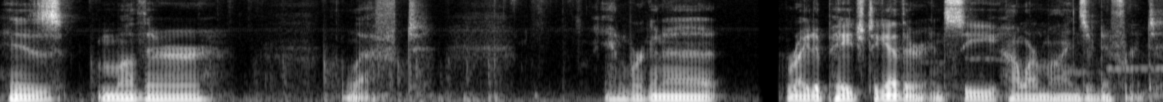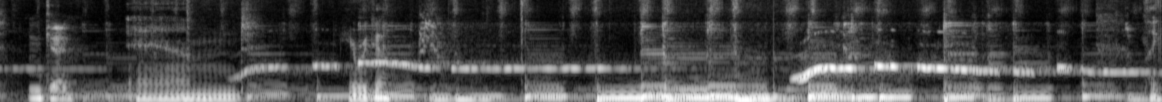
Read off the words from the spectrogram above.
his mother left. And we're going to write a page together and see how our minds are different. Okay. And here we go. Like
